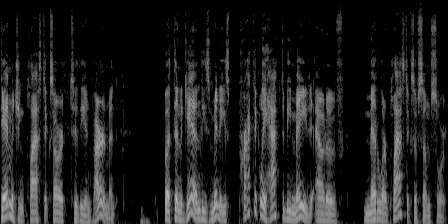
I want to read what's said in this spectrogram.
damaging plastics are to the environment, but then again, these minis practically have to be made out of metal or plastics of some sort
